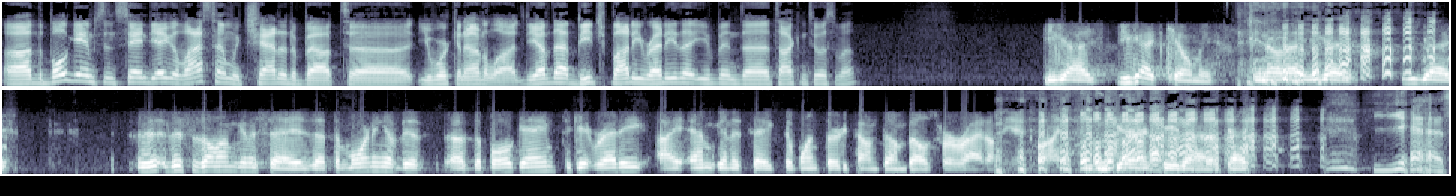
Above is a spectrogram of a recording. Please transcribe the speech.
Uh, the bowl games in San Diego. Last time we chatted about uh, you working out a lot. Do you have that beach body ready that you've been uh, talking to us about? You guys, you guys kill me. You know that. You guys, you guys. Th- This is all I'm going to say is that the morning of the of the bowl game to get ready, I am going to take the 130 pound dumbbells for a ride on the incline. I guarantee that. Okay. Yes.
